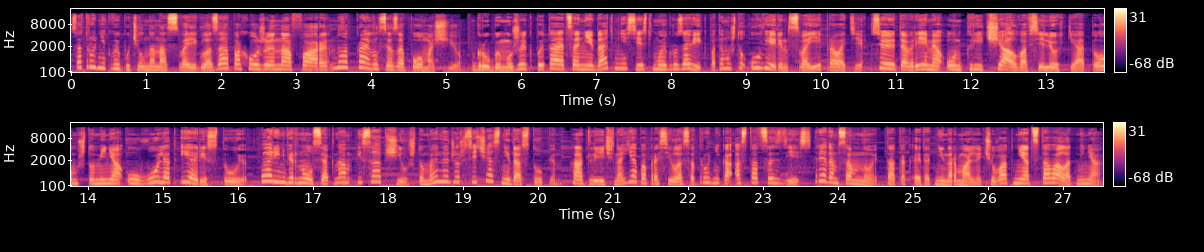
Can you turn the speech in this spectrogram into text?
Сотрудник выпучил на нас свои глаза, похожие на фары, но отправился за помощью. Грубый мужик пытается не дать мне сесть в мой грузовик, потому что уверен в своей правоте. Все это время он кричал во все легкие о том, что меня уволят и арестуют. Парень вернулся к нам и сообщил, что менеджер сейчас недоступен. Отлично, я попросила сотрудника остаться здесь, рядом со мной, так как этот ненормальный чувак не отставал от меня,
